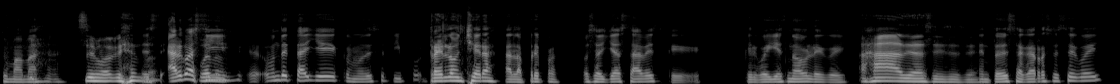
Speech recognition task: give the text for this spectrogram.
Su mamá. Sí, más bien. Este, algo así, eh, un detalle como de ese tipo. Trae lonchera a la prepa. O sea, ya sabes que, que el güey es noble, güey. Ajá, ya, sí, sí, sí. Entonces agarras a ese güey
